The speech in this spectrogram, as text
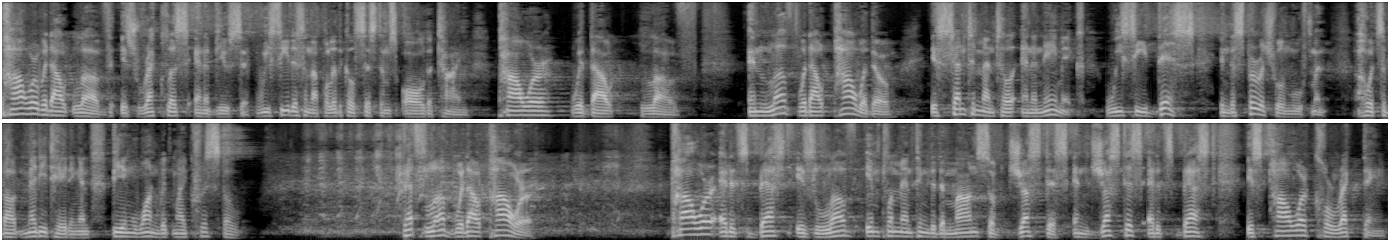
Power without love is reckless and abusive. We see this in our political systems all the time. Power without love. And love without power, though, is sentimental and anemic. We see this in the spiritual movement. Oh, it's about meditating and being one with my crystal. That's love without power. Power at its best is love implementing the demands of justice, and justice at its best is power correcting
